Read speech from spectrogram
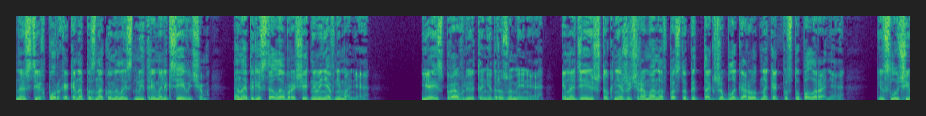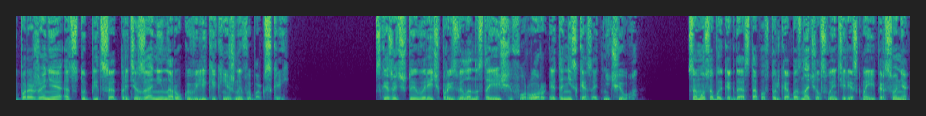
Но с тех пор, как она познакомилась с Дмитрием Алексеевичем, она перестала обращать на меня внимание. Я исправлю это недоразумение, и надеюсь, что княжич Романов поступит так же благородно, как поступал ранее, и в случае поражения отступится от притязаний на руку великой княжны Выборгской. Сказать, что его речь произвела настоящий фурор, это не сказать ничего. Само собой, когда Остапов только обозначил свой интерес к моей персоне,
